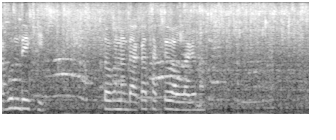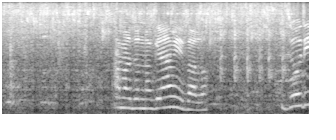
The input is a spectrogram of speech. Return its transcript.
আগুন দেখি তখন আর ঢাকা থাকতে ভালো লাগে না। আমার জন্য গ্রামেই ভালো। যদি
